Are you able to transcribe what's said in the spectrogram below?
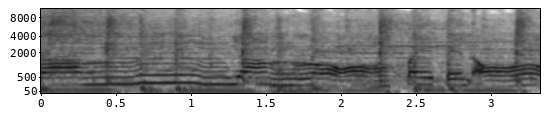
รั่งยังหลอกไปเป็นออ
